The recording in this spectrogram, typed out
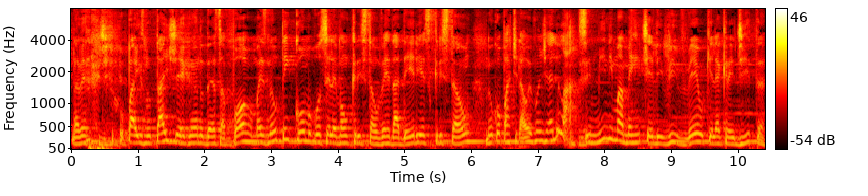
Na verdade, o país não tá enxergando dessa forma, mas não tem como você levar um cristão verdadeiro e esse cristão não compartilhar o evangelho lá. Se minimamente ele viver o que ele acredita,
